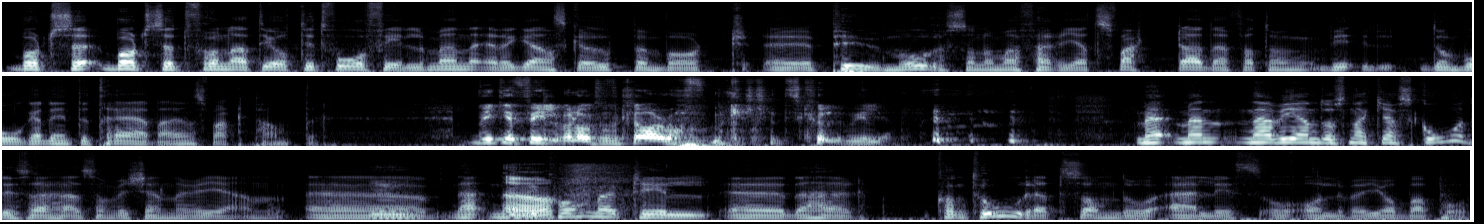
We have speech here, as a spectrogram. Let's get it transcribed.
Bortsett, bortsett från att i 82-filmen är det ganska uppenbart eh, pumor som de har färgat svarta därför att de, de vågade inte träna en svart panter. Vilket filmen också förklarar varför man kanske inte skulle vilja. men, men, när vi ändå snackar skådisar här som vi känner igen. Eh, mm. När, när ja. vi kommer till eh, det här kontoret som då Alice och Oliver jobbar på.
